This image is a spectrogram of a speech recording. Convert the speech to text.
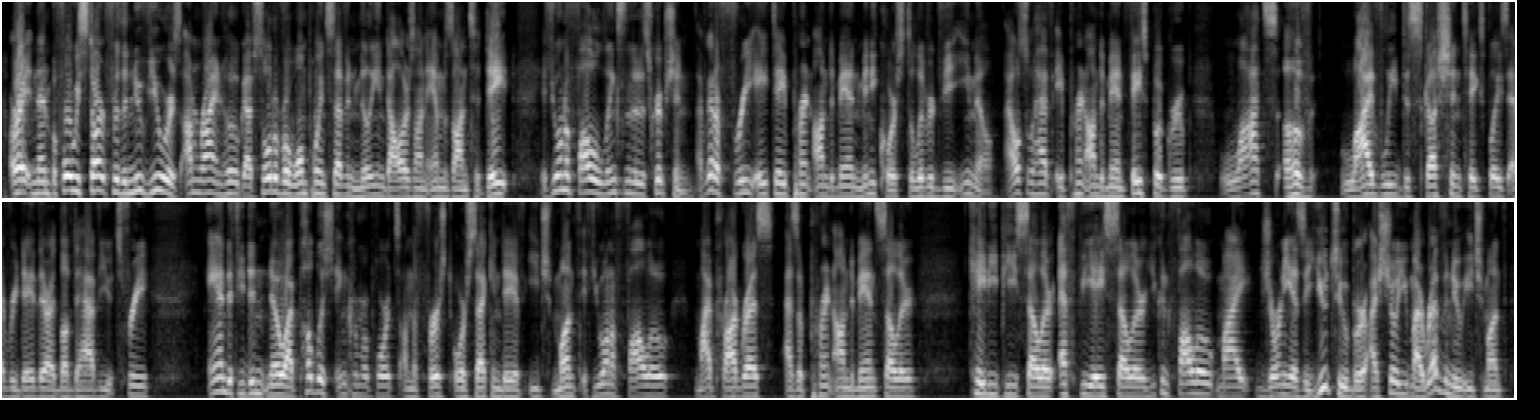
All right, and then before we start, for the new viewers, I'm Ryan Hogue. I've sold over $1.7 million on Amazon to date. If you want to follow links in the description, I've got a free eight day print on demand mini course delivered via email. I also have a print on demand Facebook group. Lots of lively discussion takes place every day there. I'd love to have you. It's free. And if you didn't know, I publish income reports on the first or second day of each month. If you want to follow my progress as a print on demand seller, KDP seller, FBA seller, you can follow my journey as a YouTuber. I show you my revenue each month.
